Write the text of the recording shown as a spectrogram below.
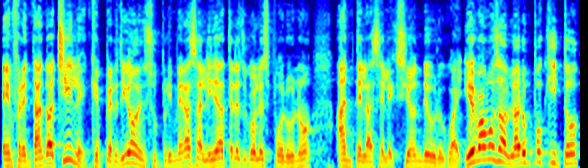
enfrentando a Chile, que perdió en su primera salida tres goles por uno ante la selección de Uruguay. Y hoy vamos a hablar un poquito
